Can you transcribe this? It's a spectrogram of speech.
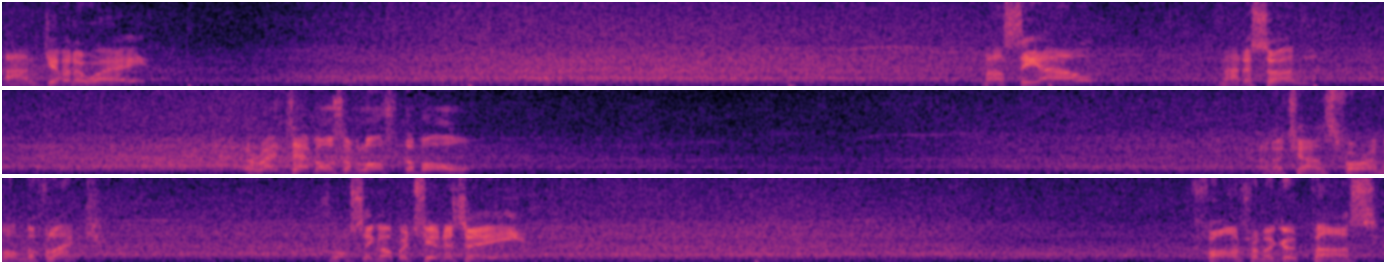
And given away. Martial. Maddison. The Red Devils have lost the ball. And a chance for him on the flank. Crossing opportunity. far from a good pass.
